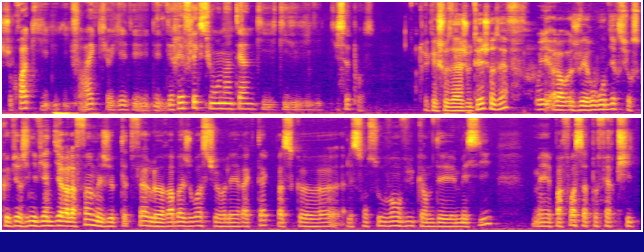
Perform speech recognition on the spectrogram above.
je crois qu'il faudrait qu'il y ait des, réflexions en interne qui, qui, se posent. Tu as quelque chose à ajouter, Joseph? Oui, alors je vais rebondir sur ce que Virginie vient de dire à la fin, mais je vais peut-être faire le rabat-joie sur les RegTech parce qu'elles euh, sont souvent vues comme des messies, mais parfois ça peut faire pchit,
